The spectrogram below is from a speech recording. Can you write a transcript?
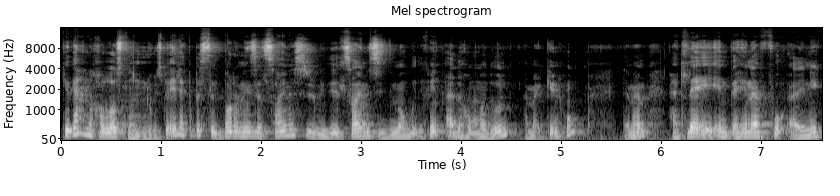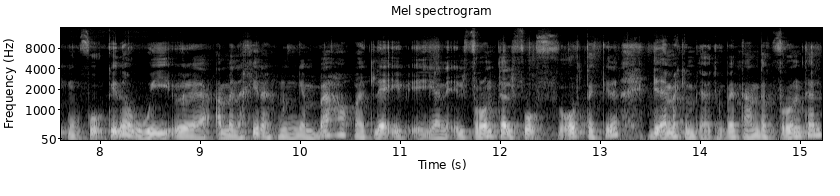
كده إحنا خلصنا ال nose. باقي لك بس ال paranasal sinuses ودي ال sinuses دي موجودة فين؟ ادي هم دول أماكنهم. تمام؟ هتلاقي انت هنا فوق عينيك من فوق كده ومناخيرك من جنبها وهتلاقي يعني ال frontal فوق في قورتك كده. دي الأماكن بتاعتهم. يبقى انت عندك frontal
